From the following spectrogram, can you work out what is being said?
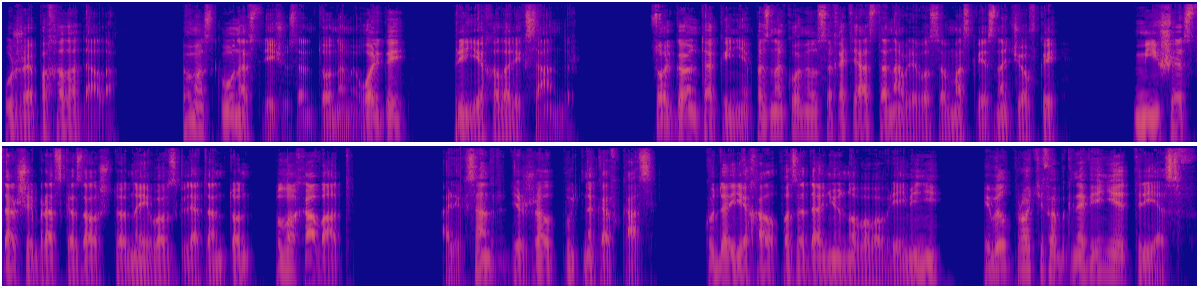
уже похолодало. В Москву на встречу с Антоном и Ольгой приехал Александр. С Ольгой он так и не познакомился, хотя останавливался в Москве с ночевкой. Миша, старший брат, сказал, что, на его взгляд, Антон плоховат. Александр держал путь на Кавказ, куда ехал по заданию нового времени, и был против обыкновения трезв.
